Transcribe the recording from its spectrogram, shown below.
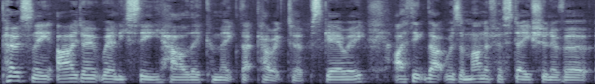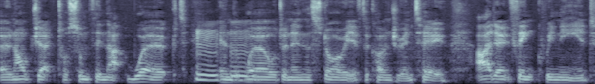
personally, I don't really see how they can make that character scary. I think that was a manifestation of a, an object or something that worked in Mm-hmm. the world and in the story of The Conjuring 2. I don't think we need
